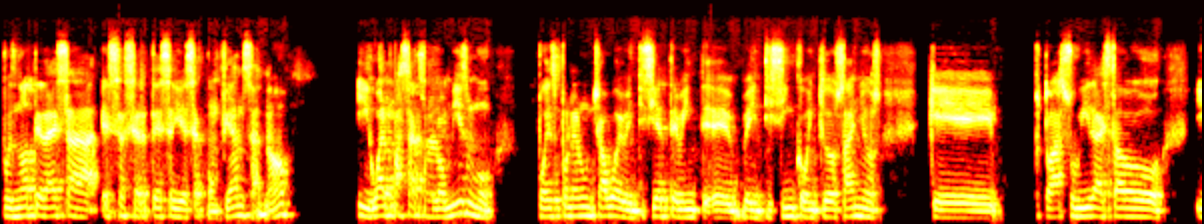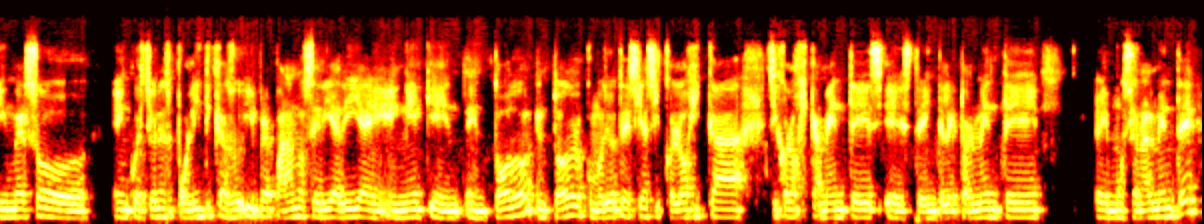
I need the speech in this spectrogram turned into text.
pues no te da esa, esa certeza y esa confianza, ¿no? Igual pasa con lo mismo. Puedes poner un chavo de 27, 20, 25, 22 años que toda su vida ha estado inmerso en cuestiones políticas y preparándose día a día en, en, todo, en todo, como yo te decía, psicológica, psicológicamente, este, intelectualmente, emocionalmente,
